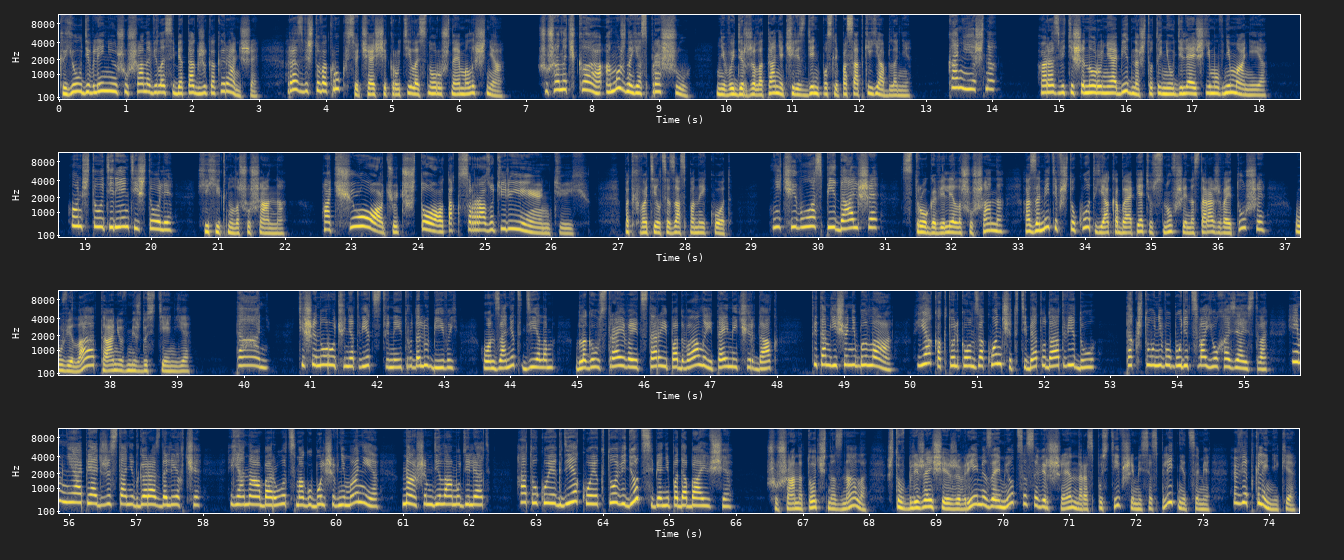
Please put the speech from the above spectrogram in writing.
К ее удивлению, Шушана вела себя так же, как и раньше, разве что вокруг все чаще крутилась норушная малышня. «Шушаночка, а можно я спрошу?» Не выдержала Таня через день после посадки яблони. «Конечно. А разве Тишинору не обидно, что ты не уделяешь ему внимания?» «Он что, Терентий, что ли?» — хихикнула Шушанна. «А чё, чуть что, так сразу Терентий?» — подхватился заспанный кот. «Ничего, спи дальше», — строго велела Шушанна, а, заметив, что кот, якобы опять уснувший, настораживая туши, увела Таню в междустенье. «Тань, Тишинур очень ответственный и трудолюбивый. Он занят делом, благоустраивает старые подвалы и тайный чердак. Ты там еще не была. Я, как только он закончит, тебя туда отведу. Так что у него будет свое хозяйство, и мне опять же станет гораздо легче. Я, наоборот, смогу больше внимания нашим делам уделять, а то кое-где кое-кто ведет себя неподобающе». Шушана точно знала, что в ближайшее же время займется совершенно распустившимися сплетницами в ветклинике.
